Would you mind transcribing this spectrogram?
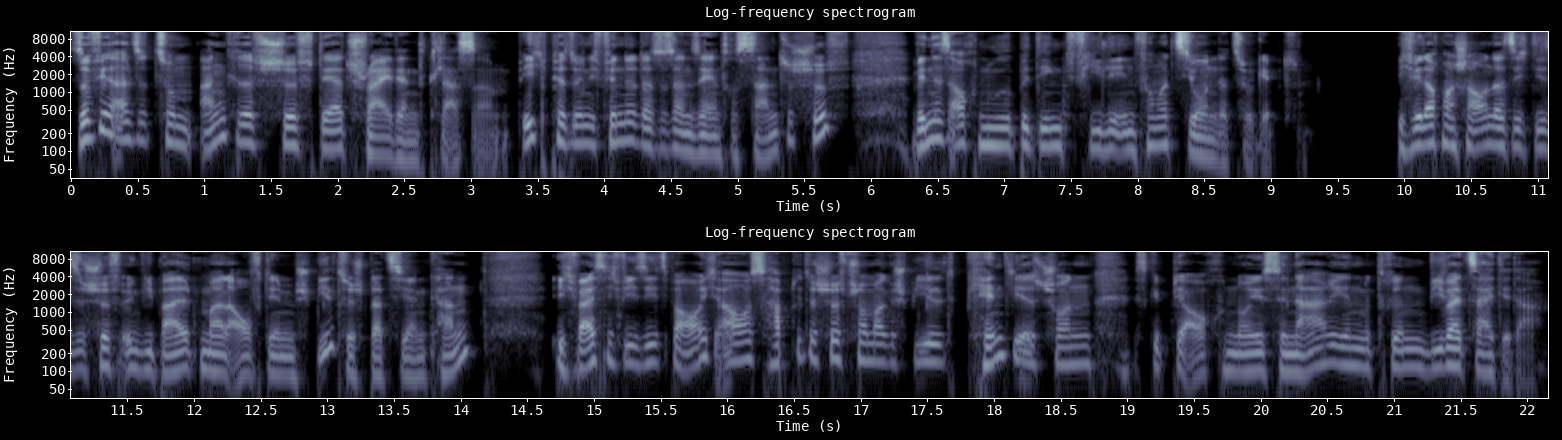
So viel also zum Angriffsschiff der Trident-Klasse. Ich persönlich finde, das ist ein sehr interessantes Schiff, wenn es auch nur bedingt viele Informationen dazu gibt. Ich will auch mal schauen, dass ich dieses Schiff irgendwie bald mal auf dem Spieltisch platzieren kann. Ich weiß nicht, wie sieht's bei euch aus? Habt ihr das Schiff schon mal gespielt? Kennt ihr es schon? Es gibt ja auch neue Szenarien mit drin. Wie weit seid ihr da?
